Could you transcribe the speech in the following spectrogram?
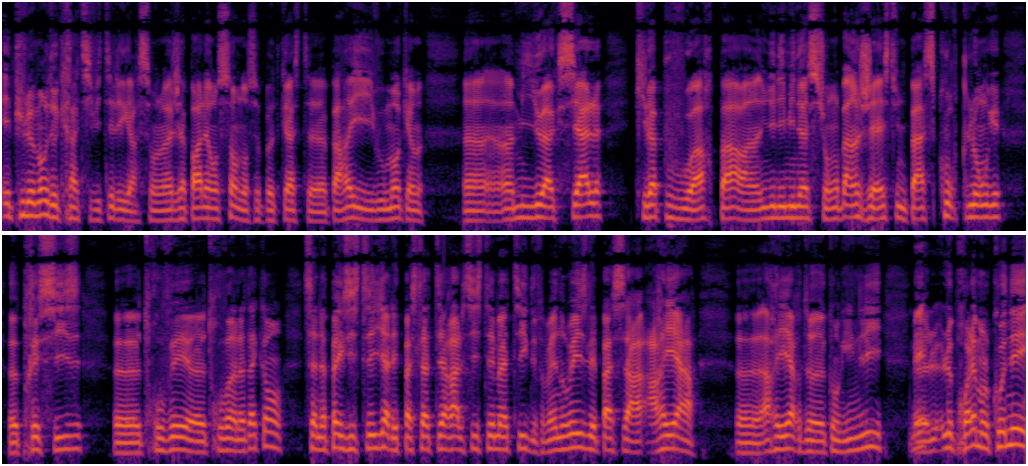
Et puis le manque de créativité, les garçons. On en a déjà parlé ensemble dans ce podcast. Euh, pareil, il vous manque un, un- un milieu axial qui va pouvoir, par un- une élimination, un geste, une passe courte, longue, euh, précise, euh, trouver, euh, trouver un attaquant. Ça n'a pas existé hier. Les passes latérales systématiques de Fabien Ruiz, les passes à- arrière. euh, arrière de Kang In Lee. Mais le- problème, on le connaît,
